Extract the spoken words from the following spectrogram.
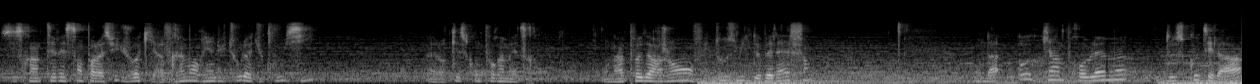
ce sera intéressant par la suite. Je vois qu'il n'y a vraiment rien du tout là du coup ici. Alors qu'est-ce qu'on pourrait mettre? On a un peu d'argent, on fait 12 000 de bénéf. On n'a aucun problème de ce côté-là.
